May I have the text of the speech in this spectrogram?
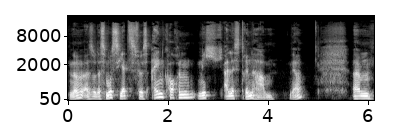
Ne? Also das muss jetzt fürs Einkochen nicht alles drin haben. Ja. Ähm,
